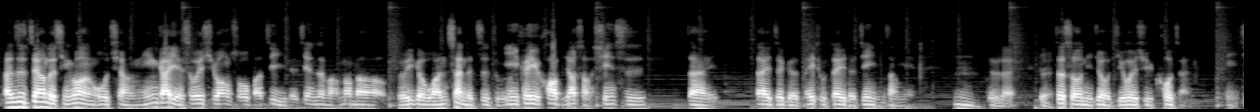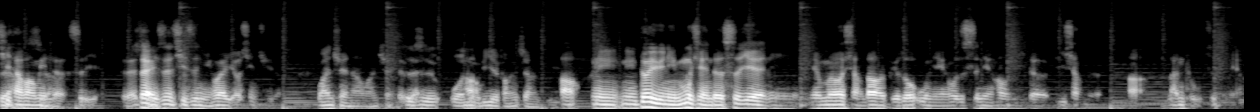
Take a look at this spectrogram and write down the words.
但是这样的情况，我想你应该也是会希望说，把自己的健身房弄到有一个完善的制度，你可以花比较少心思在在这个 day to day 的经营上面。嗯，对不对？对，这时候你就有机会去扩展你其他方面的事业。对，这也是其实你会有兴趣的，完全啊，完全，这是我努力的方向。好，你你对于你目前的事业，你有没有想到，比如说五年或者十年后，你的理想的啊蓝图是怎么样？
